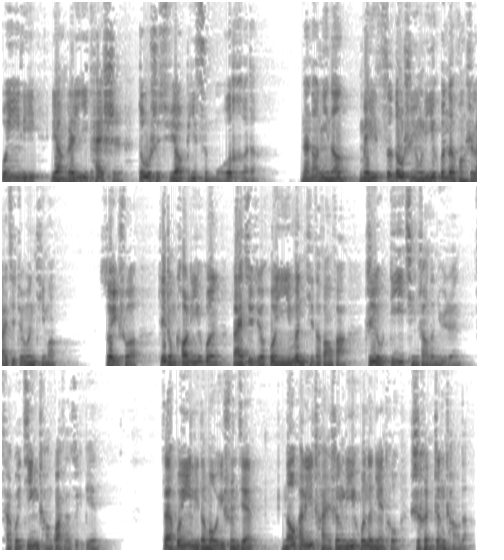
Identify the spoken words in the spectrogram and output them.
婚姻里两个人一开始都是需要彼此磨合的。难道你能每次都是用离婚的方式来解决问题吗？所以说，这种靠离婚来解决婚姻问题的方法，只有低情商的女人才会经常挂在嘴边。在婚姻里的某一瞬间，脑海里产生离婚的念头是很正常的。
